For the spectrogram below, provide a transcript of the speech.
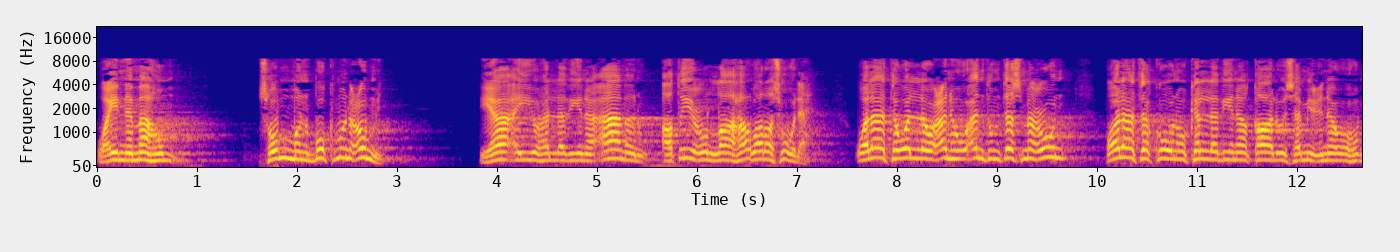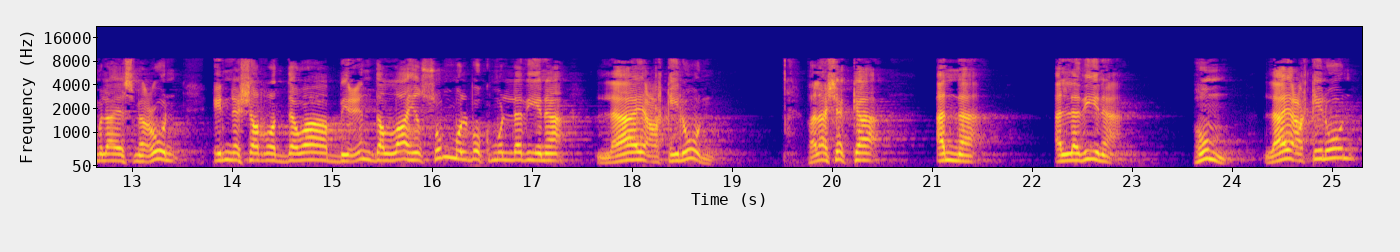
وإنما هم صم بكم عمي يا أيها الذين آمنوا أطيعوا الله ورسوله ولا تولوا عنه وأنتم تسمعون ولا تكونوا كالذين قالوا سمعنا وهم لا يسمعون. إن شر الدواب عند الله الصم البكم الذين لا يعقلون. فلا شك أن الذين هم لا يعقلون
